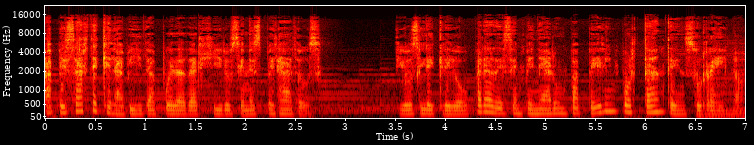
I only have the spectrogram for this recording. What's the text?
A pesar de que la vida pueda dar giros inesperados, Dios le creó para desempeñar un papel importante en su reino.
